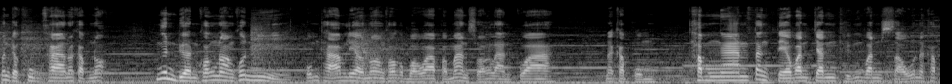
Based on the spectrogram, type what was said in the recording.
มันก็คุ้มค่านะครับเนาะเงินเดือนของน้องคนนี้ ผมถามแล้วน้องเขาก็บอกว่าประมาณ 2 ล้านกว่านะครับผมทำงานตั้งแต่วันจันทร์ถึงวันเสาร์นะครับ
